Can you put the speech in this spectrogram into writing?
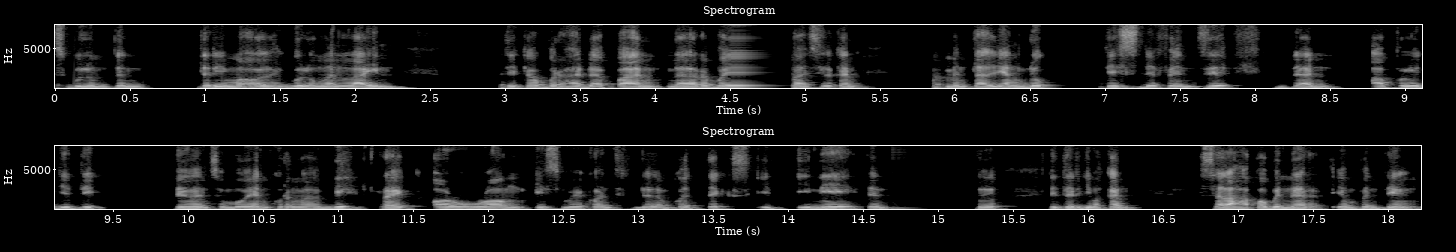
sebelum diterima oleh golongan lain. Ketika berhadapan nalar bayani menghasilkan mental yang dogmatis defensif dan apologetik dengan semboyan kurang lebih right or wrong is my country. Dalam konteks ini dan itu diterjemahkan salah apa benar yang penting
